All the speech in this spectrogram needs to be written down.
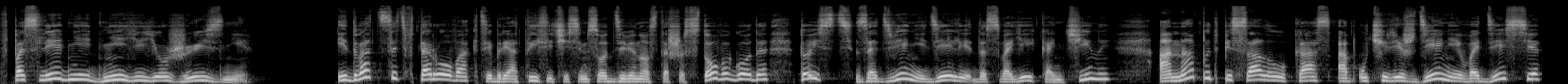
в последние дни ее жизни. И 22 октября 1796 года, то есть за две недели до своей кончины, она подписала указ об учреждении в Одессе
